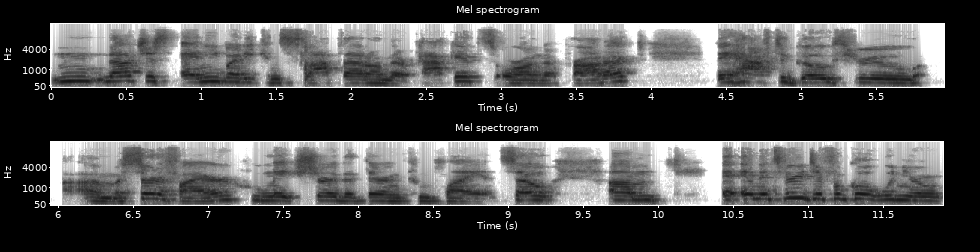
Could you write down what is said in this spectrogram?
Not just anybody can slap that on their packets or on their product. They have to go through um, a certifier who makes sure that they're in compliance. So, um, and it's very difficult when you're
